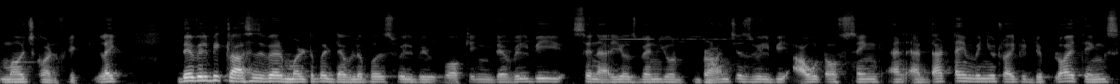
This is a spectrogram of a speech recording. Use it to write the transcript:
merge conflict? Like there will be classes where multiple developers will be working. There will be scenarios when your branches will be out of sync. And at that time when you try to deploy things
